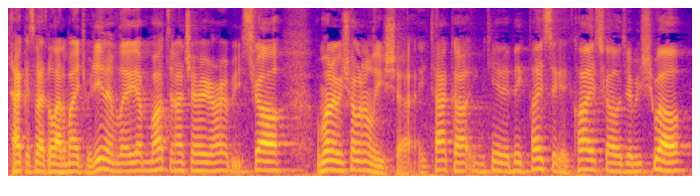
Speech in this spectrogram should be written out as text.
Taka spent a lot of money to redeem him. Yisrael. Umar Rabbi Shimon Elisha. Taka he became a big place get Klai Yisrael. Rabbi Shmuel.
